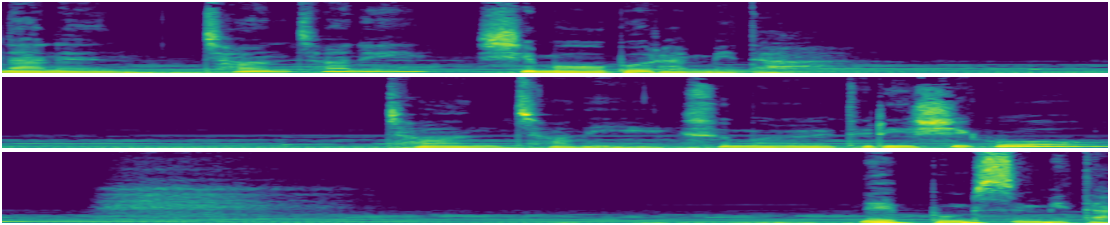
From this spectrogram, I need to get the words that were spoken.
나는 천천히 심호흡을 합니다. 천천히 숨을 들이쉬고 내뿜습니다.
